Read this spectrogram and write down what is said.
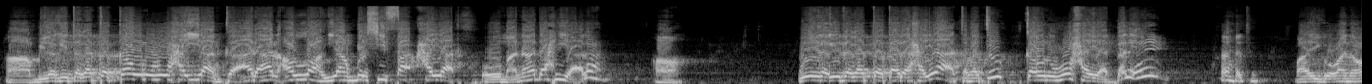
Ha, bila kita kata kaunuhu hayyan, keadaan Allah yang bersifat hayat. Oh, mana ada hayat lah. Ha. Boleh tak kita kata tak ada hayat, lepas tu kaunuhu hayat. Balik eh. Mari ikut mana?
